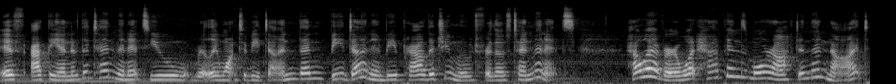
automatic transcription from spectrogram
If at the end of the 10 minutes you really want to be done, then be done and be proud that you moved for those 10 minutes. However, what happens more often than not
